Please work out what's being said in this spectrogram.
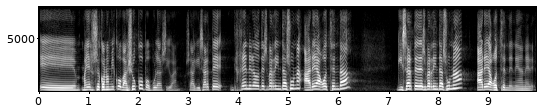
e, maila sozioekonomiko basuko populazioan. Osea, gizarte genero desberdintasuna areagotzen da, gizarte desberdintasuna areagotzen denean ere.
